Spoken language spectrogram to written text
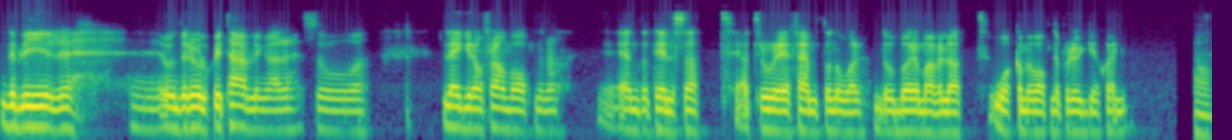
det blir eh, under rullskidtävlingar så lägger de fram vapnen ända tills att jag tror det är 15 år. Då börjar man väl att åka med vapnet på ryggen själv. Ja.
